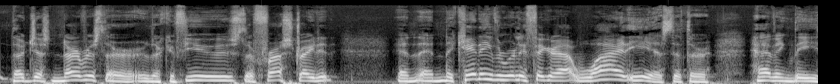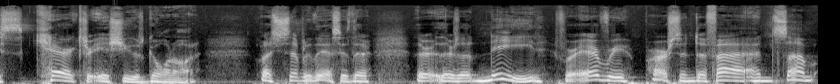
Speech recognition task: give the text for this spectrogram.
They're just nervous, they're, they're confused, they're frustrated, and, and they can't even really figure out why it is that they're having these character issues going on. It's simply this: is there, there there's a need for every person to find some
